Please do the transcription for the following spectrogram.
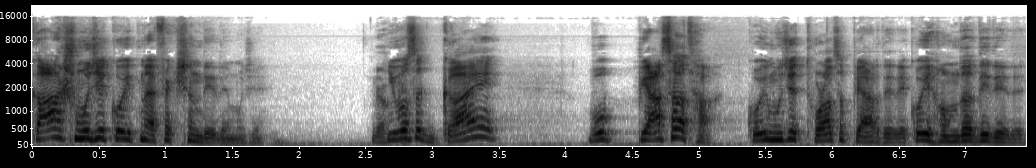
काश मुझे कोई इतना अफेक्शन दे दे मुझे ही वॉज़ अ गाय वो प्यासा था कोई मुझे थोड़ा सा प्यार दे दे कोई हमदर्दी दे दे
